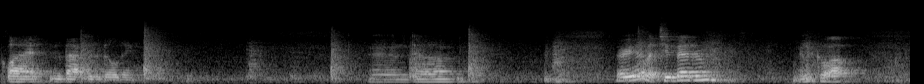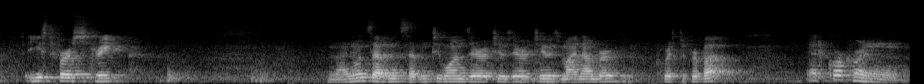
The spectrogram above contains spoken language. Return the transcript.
Quiet in the back of the building. And uh, there you have a two bedroom in the co-op. East First Street. 917-721-0202 is my number. Christopher Butt at Corcoran.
